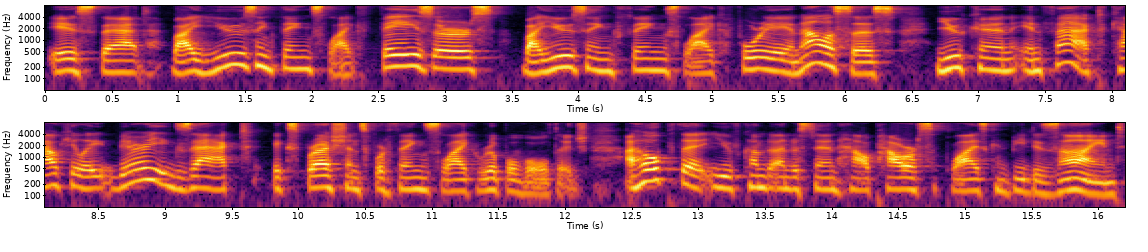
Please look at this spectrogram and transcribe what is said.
is that by using things like phasors, by using things like Fourier analysis, you can in fact calculate very exact expressions for things like ripple voltage. I hope that you've come to understand how power supplies can be designed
